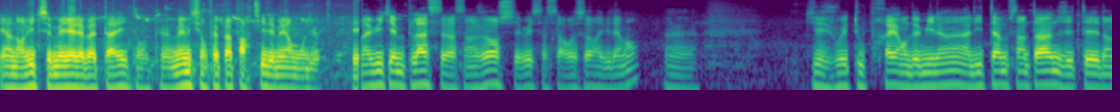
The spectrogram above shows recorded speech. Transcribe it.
et on a envie de se mêler à la bataille, donc même si on ne fait pas partie des meilleurs mondiaux. Ma huitième place à Saint-Georges, oui, ça ressort évidemment. J'ai joué tout près en 2001 à l'ITAM Sainte-Anne, j'étais dans,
